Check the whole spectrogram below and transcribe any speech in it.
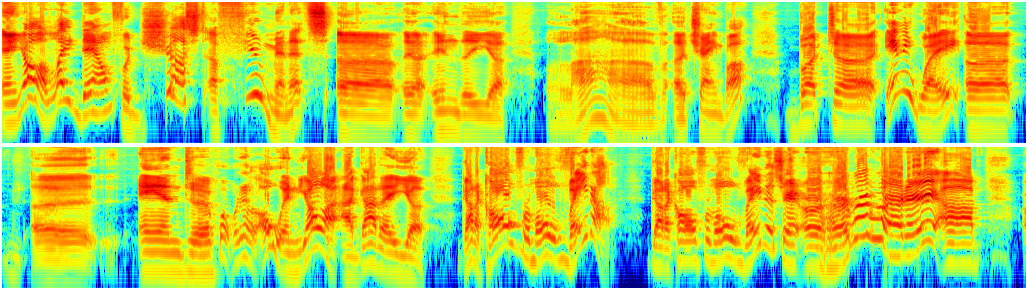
and y'all laid down for just a few minutes uh, uh, in the uh, love uh, chamber. But uh, anyway, and what? What else? Oh, and y'all, I, I got a got a call from old Veda. Got a call from old Veda saying, uh, "Everybody, uh,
